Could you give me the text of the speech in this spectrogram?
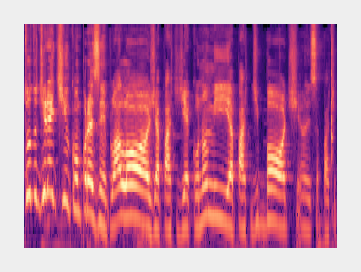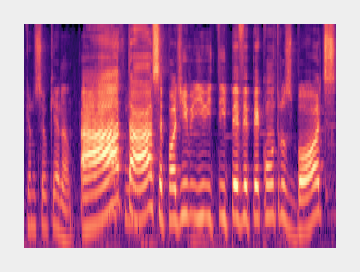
tudo direitinho, como por exemplo, a loja, a parte de economia, a parte de bot. Ah, Essa parte aqui eu não sei o que é, não. Ah, tá. Você pode ir, ir, ir PVP contra os bots.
